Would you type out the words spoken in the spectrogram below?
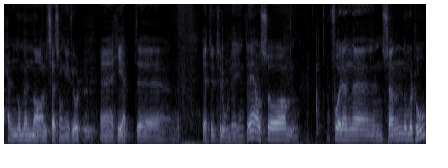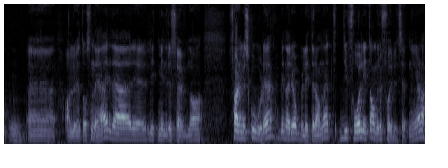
fenomenal sesong i fjor. Eh, helt, eh, helt utrolig, egentlig. Og så får en eh, sønn nummer to. Eh, alle vet åssen det er. Det er eh, litt mindre søvn og ferdig med skole, begynner å jobbe litt. Du får litt andre forutsetninger da,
